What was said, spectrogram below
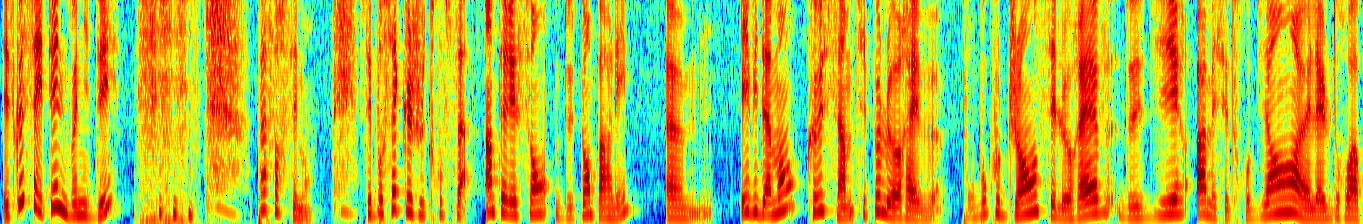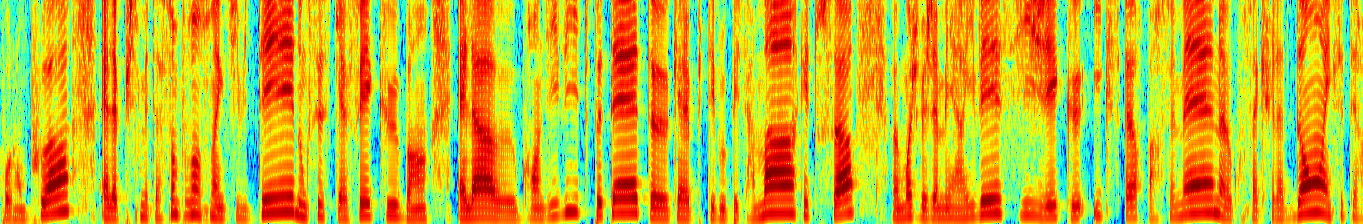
Est-ce que ça a été une bonne idée? Pas forcément. C'est pour ça que je trouve ça intéressant de t'en parler. Euh, évidemment que c'est un petit peu le rêve pour beaucoup de gens, c'est le rêve de se dire ah mais c'est trop bien, elle a eu le droit à Pôle Emploi, elle a pu se mettre à 100% de son activité, donc c'est ce qui a fait que ben elle a euh, grandi vite peut-être, euh, qu'elle a pu développer sa marque et tout ça. Euh, moi je vais jamais y arriver si j'ai que X heures par semaine consacrées là-dedans, etc.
